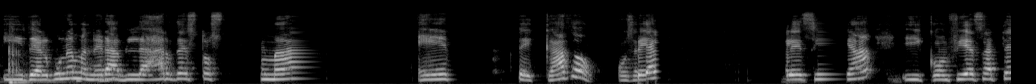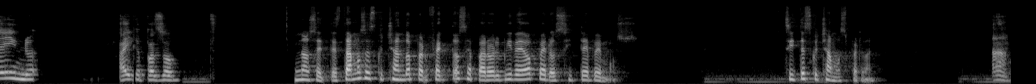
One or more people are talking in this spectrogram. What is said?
y de alguna manera hablar de estos temas era pecado. O sea, iglesia y confiésate y no. Ay, ¿qué pasó? No sé, te estamos escuchando perfecto, se paró el video, pero sí te vemos. Sí te escuchamos, perdón. Ah,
